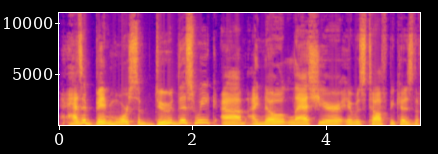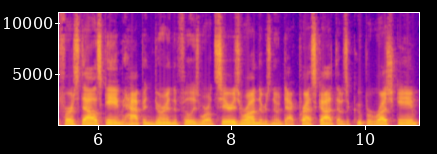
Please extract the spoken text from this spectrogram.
Has it been more subdued this week? Um, I know last year it was tough because the first Dallas game happened during the Phillies World Series run. There was no Dak Prescott. That was a Cooper Rush game.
